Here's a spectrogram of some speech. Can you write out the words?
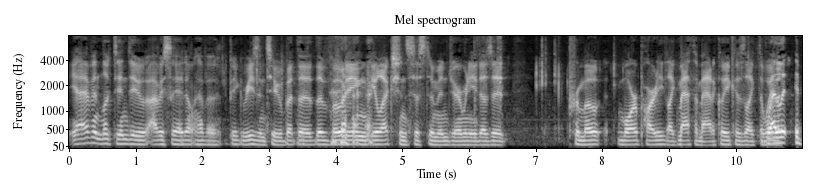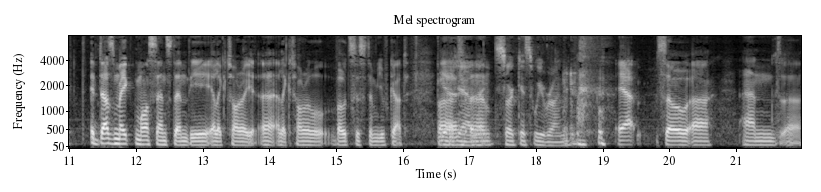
Yeah, I haven't looked into. Obviously, I don't have a big reason to, but the the voting election system in Germany does it promote more party like mathematically because like the way Well, that- it, it it does make more sense than the electoral uh, electoral vote system you've got. But Yeah, um, that circus we run. yeah, so uh, and uh,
